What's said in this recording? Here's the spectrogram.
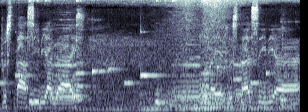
Frustasi dia guys. Mulai frustasi dia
